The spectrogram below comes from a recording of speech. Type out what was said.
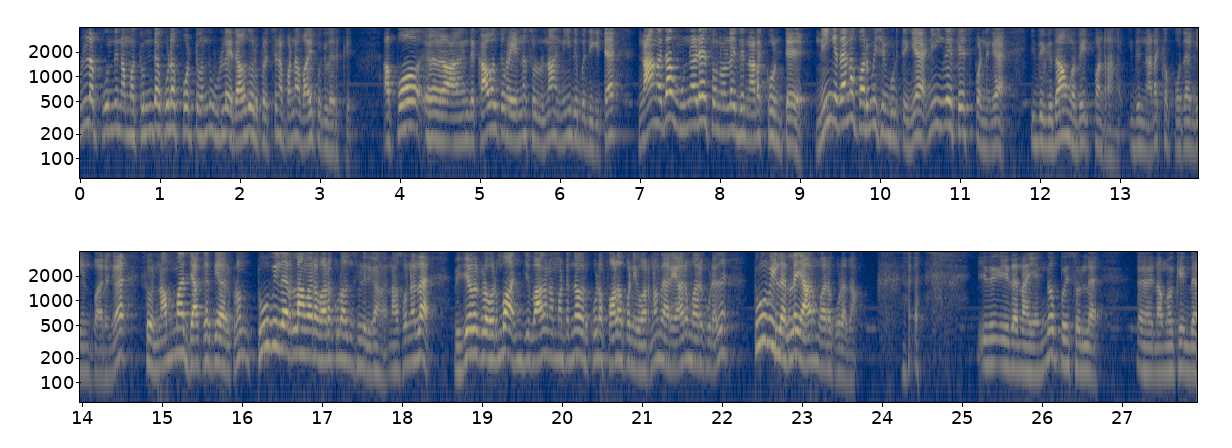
உள்ளே பூந்து நம்ம துண்டை கூட போட்டு வந்து உள்ளே ஏதாவது ஒரு பிரச்சனை பண்ண வாய்ப்புகள் இருக்குது அப்போது இந்த காவல்துறை என்ன சொல்லுன்னா நீதிபதி கிட்ட நாங்கள் தான் முன்னாடியே சொன்னோம்ல இது நடக்கும்ன்ட்டு. நீங்கள் தானே பர்மிஷன் கொடுத்தீங்க. நீங்களே ஃபேஸ் பண்ணுங்கள் இதுக்கு தான் அவங்க வெயிட் பண்ணுறாங்க இது நடக்க போதா இல்லையான்னு பாருங்கள் ஸோ நம்ம ஜாக்கிரதையாக இருக்கணும். டூ வீலர்லாம் வேறு வரக்கூடாதுன்னு சொல்லியிருக்காங்க. நான் சொன்னல விஜய் வரும்போது அஞ்சு வாகனம் மட்டும்தான் அவர் கூட ஃபாலோ பண்ணி வரணும். வேறு யாரும் வரக்கூடாது. டூ வீலரில் யாரும் வரக்கூடாதான். இது இதை நான் எங்கே போய் சொல்ல? நமக்கு இந்த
